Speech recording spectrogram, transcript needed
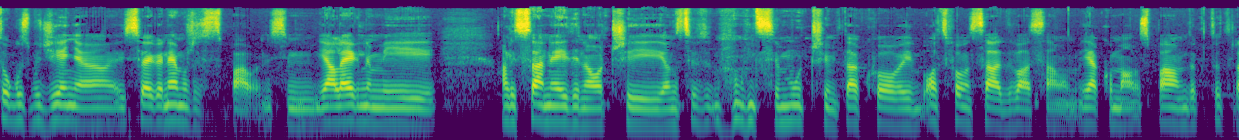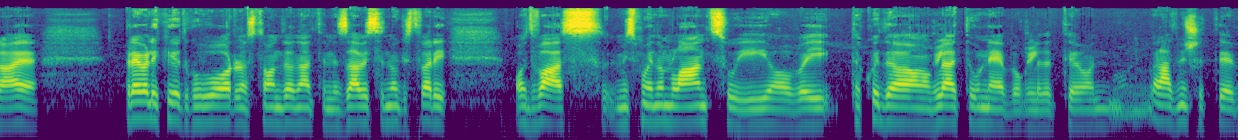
tog uzbuđenja i svega ne može da se spava. Mislim, ja legnem i ali san ne ide na oči i onda se, onda se mučim, tako ovaj, odspavam sad, dva samo, jako malo spavam dok to traje. Prevelika je odgovornost, onda, znate, ne zavise mnoge stvari od vas. Mi smo u jednom lancu i ovaj, tako da ono, gledate u nebo, gledate, on, razmišljate,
